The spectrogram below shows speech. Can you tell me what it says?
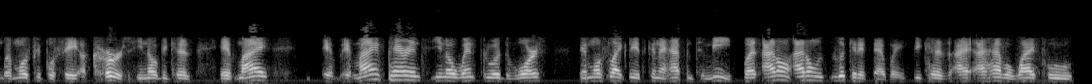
what most people say a curse, you know, because if my if if my parents you know went through a divorce then most likely it's going to happen to me. But I don't I don't look at it that way because I, I have a wife who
